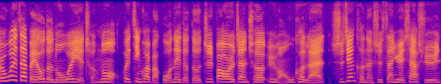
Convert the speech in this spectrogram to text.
而位在北欧的挪威也承诺会尽快把国内的德制豹二战车运往乌克兰，时间可能是三月下旬。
